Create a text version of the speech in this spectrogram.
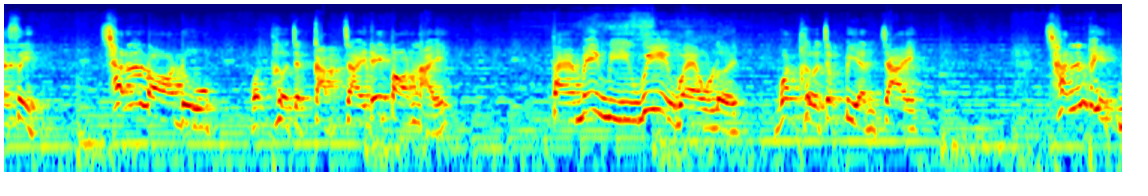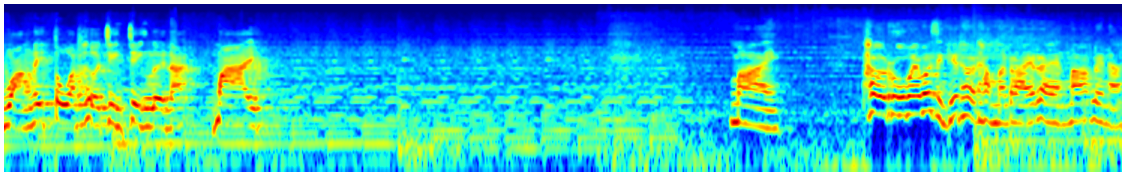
นะสิ ฉันรอดูว่าเธอจะกลับใจได้ตอนไหน แต่ไม่มีวี่แววเลย ว่าเธอจะเปลี่ยนใจ ฉันผิดหวังในตัวเธอจริง ๆ เลยนะมายมายเธอรู้ไหมว่าสิ่งที่เธอทำมันร้ายแรงมากเลยนะ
